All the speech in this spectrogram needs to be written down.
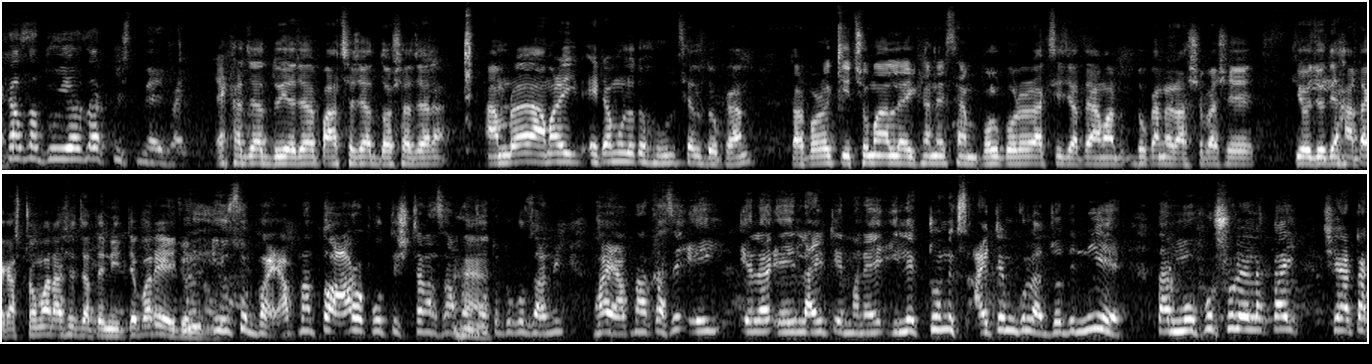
এক হাজার দুই হাজার পিস নেয় ভাই। এক হাজার দুই হাজার পাঁচ হাজার দশ হাজার। আমরা আমার এটা মূলত হোলসেল দোকান। তারপরে কিছু মাল এখানে স্যাম্পল করে রাখছি যাতে আমার দোকানের আশেপাশে কেউ যদি হাঁটা কাস্টমার আসে যাতে নিতে পারে এই জন্য ইউসুফ ভাই আপনার তো আরও প্রতিষ্ঠান আছে আমরা হ্যাঁ। যতটুকু জানি। ভাই আপনার কাছে এই এই লাইট মানে ইলেকট্রনিক্স আইটেমগুলো যদি নিয়ে তার মুফরসুল এলাকায় সে একটা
